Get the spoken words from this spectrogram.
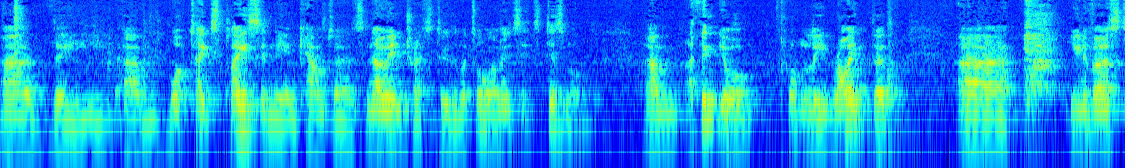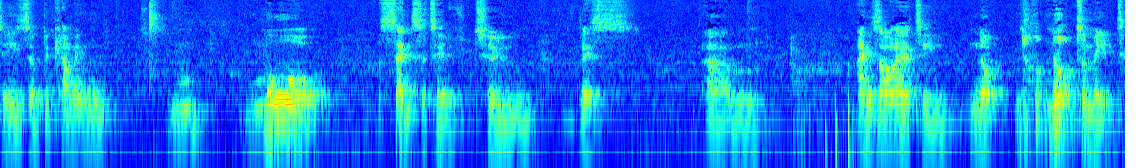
uh, the um, what takes place in the encounter has no interest to them at all. I mean, it's, it's dismal. Um, I think you're probably right that uh, universities are becoming m- more sensitive to this um, anxiety not, not, not to meet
